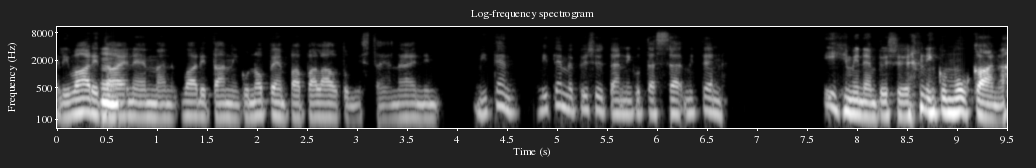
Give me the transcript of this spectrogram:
Eli vaaditaan mm. enemmän, vaaditaan niin kuin nopeampaa palautumista ja näin, niin miten, miten me pysytään niin kuin tässä, miten ihminen pysyy niin kuin mukana,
